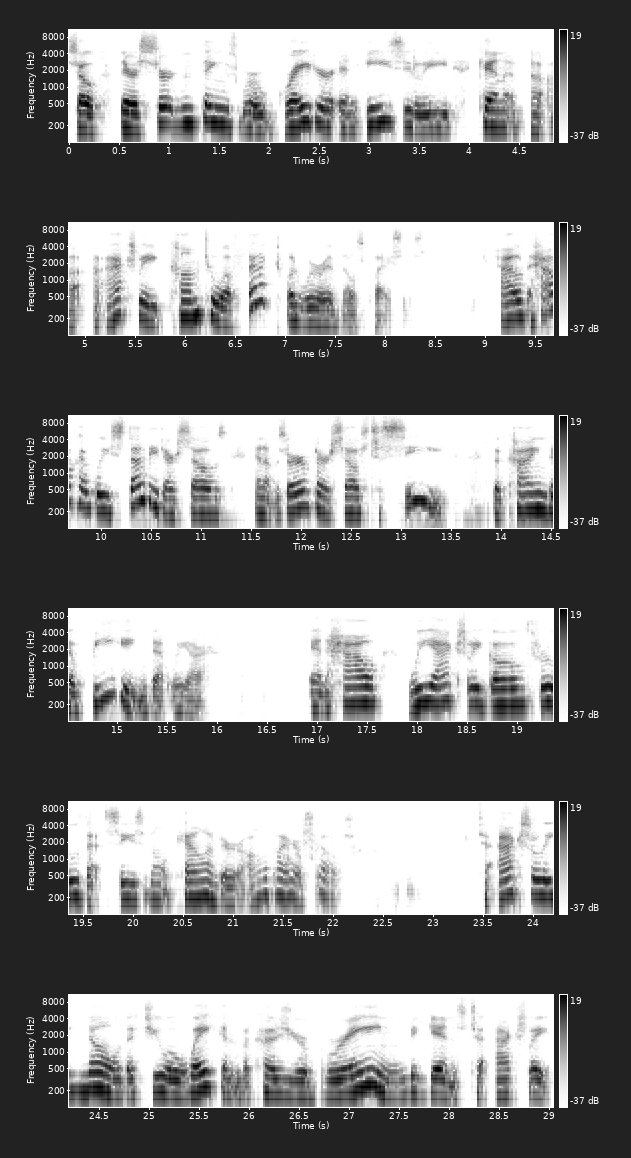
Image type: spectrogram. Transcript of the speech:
So there are certain things where greater and easily can uh, uh, actually come to effect when we're in those places. How, how have we studied ourselves and observed ourselves to see the kind of being that we are? and how we actually go through that seasonal calendar all by ourselves. To actually know that you awaken because your brain begins to actually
